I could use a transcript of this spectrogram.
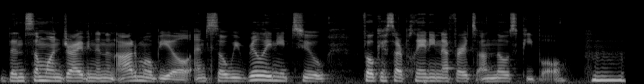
than someone driving in an automobile, and so we really need to focus our planning efforts on those people. Well,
